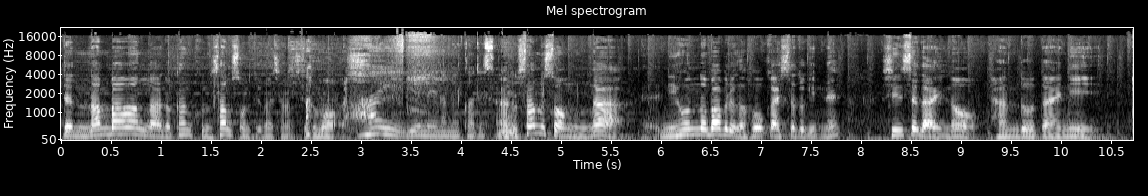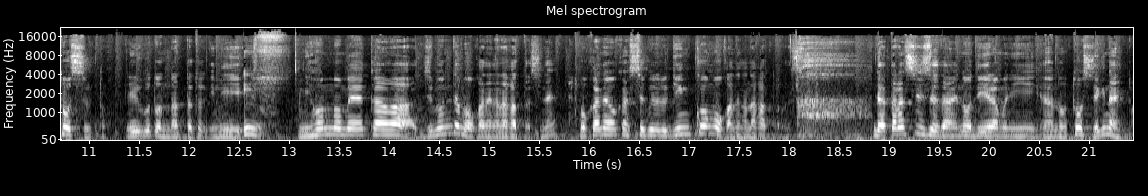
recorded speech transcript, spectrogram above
でナンバーワンがあの韓国のサムソンという会社なんですけどもはい有名なメーカーですね。あのサムソンが日本のバブルが崩壊した時にね新世代の半導体に投資するということになった時に、ええ、日本のメーカーは自分でもお金がなかったしね。お金を貸してくれる銀行もお金がなかったわけですで新しい世代の DRAM にあの投資できないと。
